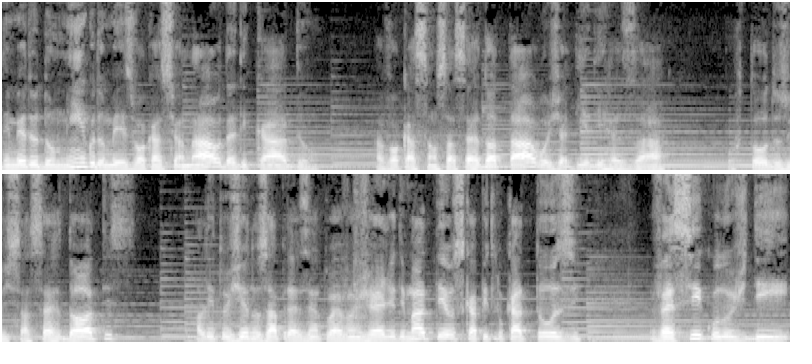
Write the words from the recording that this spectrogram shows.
primeiro domingo do mês vocacional, dedicado à vocação sacerdotal. Hoje é dia de rezar por todos os sacerdotes. A liturgia nos apresenta o Evangelho de Mateus, capítulo 14, versículos de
